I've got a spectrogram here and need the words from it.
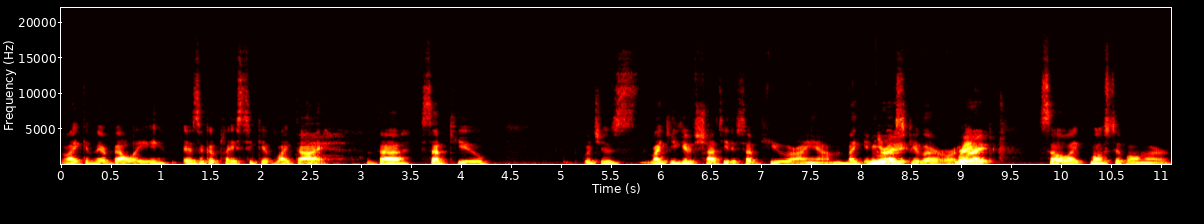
like in their belly, is a good place to give like the eye, the sub Q. Which is like you give Shati either sub Q or IM, like intramuscular or Right. yeah. Right. So like most of them are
